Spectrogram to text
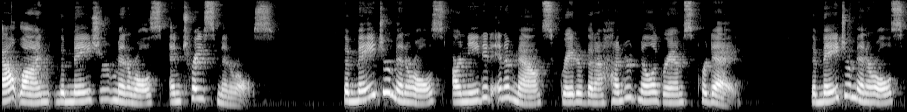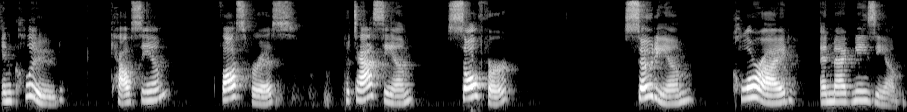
outline the major minerals and trace minerals. The major minerals are needed in amounts greater than 100 milligrams per day. The major minerals include calcium, phosphorus, potassium, sulfur, sodium, chloride, and magnesium.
